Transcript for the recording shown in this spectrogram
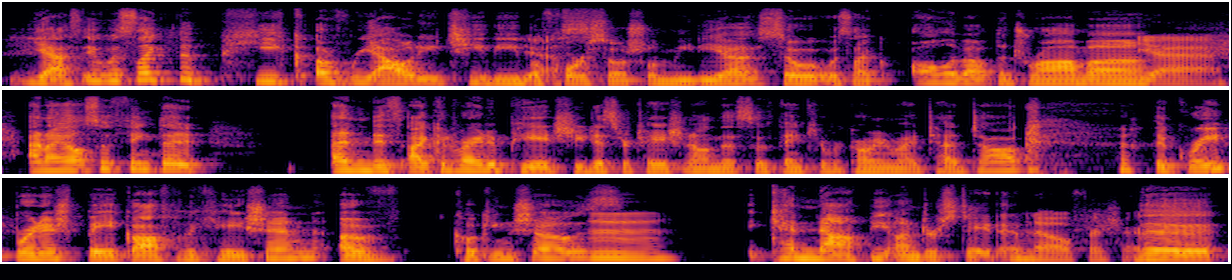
seared. yes. It was like the peak of reality tv yes. before social media. So it was like all about the drama. Yeah. And i also think that and this i could write a phd dissertation on this so thank you for coming to my ted talk the Great British Bake Offification of cooking shows mm. cannot be understated. No, for sure. The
